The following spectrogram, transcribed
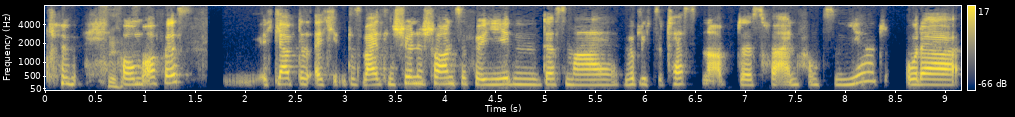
Homeoffice ich glaube, das, das war jetzt eine schöne Chance für jeden, das mal wirklich zu testen, ob das für einen funktioniert oder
